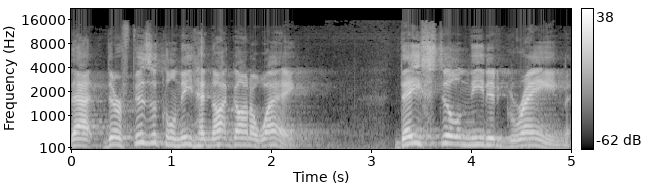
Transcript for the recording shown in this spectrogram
that their physical need had not gone away. They still needed grain,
